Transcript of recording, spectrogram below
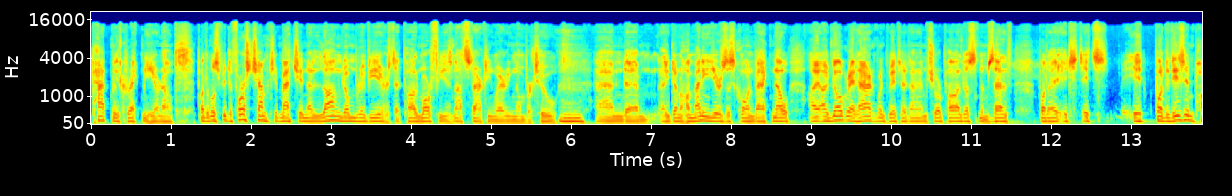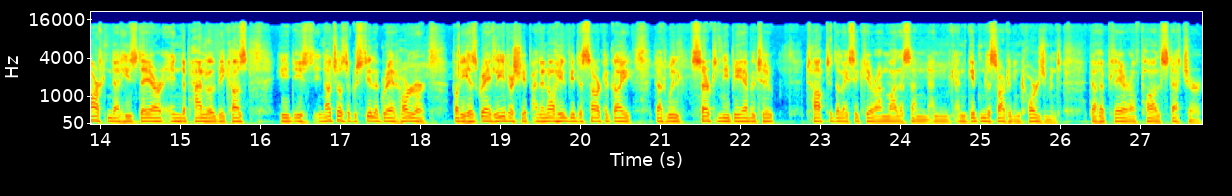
Pat will correct me here now, but it must be the first championship match in a long number of years that Paul Murphy is not starting wearing number two. Mm. And um, I don't know how many years it's going back. Now I, I've no great argument with it, and I'm sure Paul doesn't himself. But I, it's it's it, but it is important that he's there in the panel because he, he's not just a, still a great hurler, but he has great leadership, and I know he'll be the sort of guy that will certainly be able to talk to the likes of Kieran Wallace and, and, and give him the sort of encouragement that a player of Paul's stature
